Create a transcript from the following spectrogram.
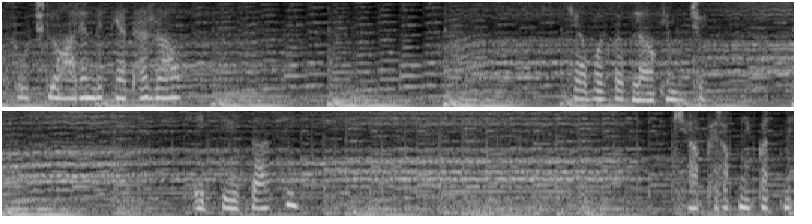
सोच लो, आर्यन विद्याधर राव क्या बोलकर बुलाओगे मुझे? एक देवदासी क्या फिर अपनी पत्नी?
